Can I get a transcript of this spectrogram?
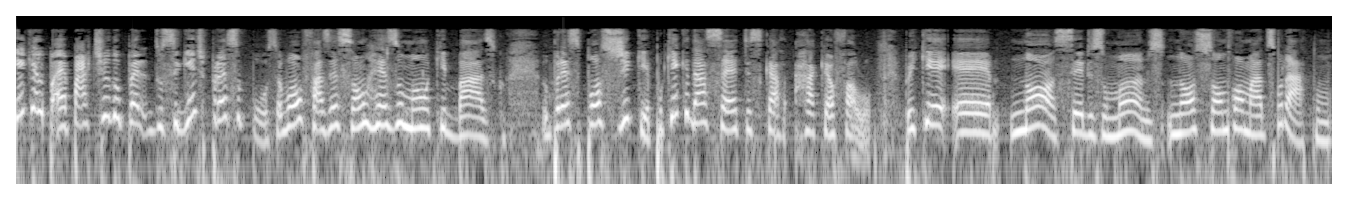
que, que ele é partir do, do seguinte pressuposto? Eu vou fazer só um resumão aqui básico. O pressuposto de quê? Por que, que dá certo isso que a Raquel falou? Porque é, nós, seres humanos, nós somos formados por átomo.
